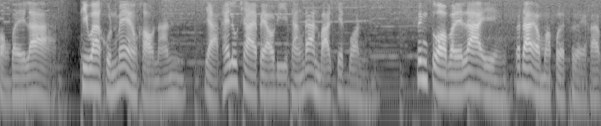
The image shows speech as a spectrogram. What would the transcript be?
ของบาเลล่า ที่ว่าคุณแม่ของเขานั้น อยากให้ลูกชายไปเอาดีทางด้านบาสเกตบอล ซึ่งตัวบาเลล่าเองก็ได้ออกมาเปิดเผยครับ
